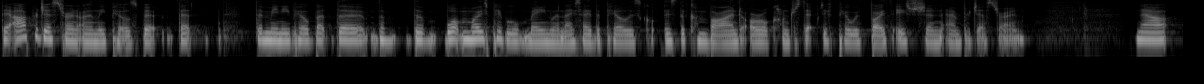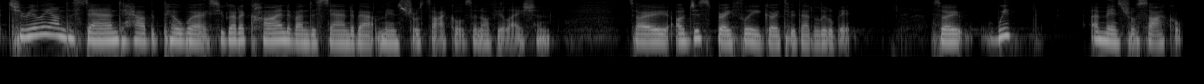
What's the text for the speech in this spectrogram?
There are progesterone only pills, but that the mini pill, but the, the, the what most people mean when they say the pill is is the combined oral contraceptive pill with both estrogen and progesterone. Now, to really understand how the pill works, you've got to kind of understand about menstrual cycles and ovulation. So I'll just briefly go through that a little bit. So with a menstrual cycle.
